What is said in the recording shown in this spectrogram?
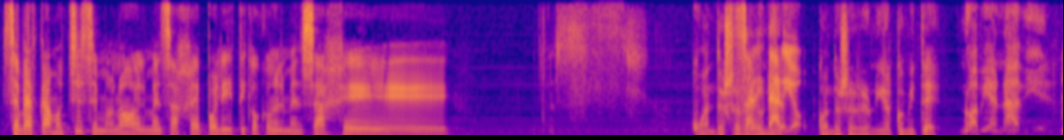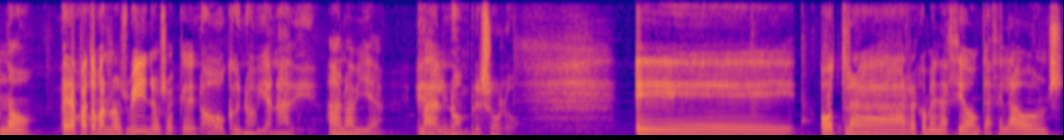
se mezcla muchísimo, ¿no? El mensaje político con el mensaje Cuando se Sanitario. Reunía, cuando se reunía el comité, no había nadie. No. ¿Era para tomar unos vinos o qué? No, que no había nadie. Ah, no había. Era Vale. el nombre solo. Eh, otra recomendación que hace la OMS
